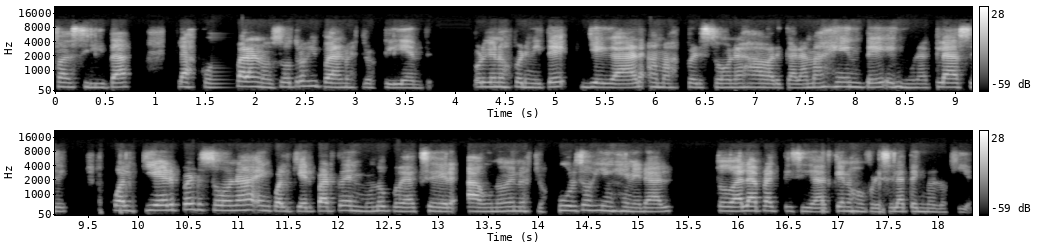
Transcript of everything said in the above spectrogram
facilita las cosas para nosotros y para nuestros clientes, porque nos permite llegar a más personas, abarcar a más gente en una clase. Cualquier persona en cualquier parte del mundo puede acceder a uno de nuestros cursos y en general toda la practicidad que nos ofrece la tecnología.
